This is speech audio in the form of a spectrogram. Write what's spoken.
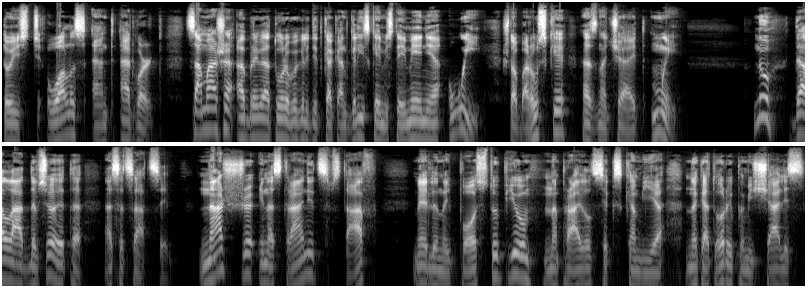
то есть Wallace and Edward. Сама же аббревиатура выглядит как английское местоимение «we», что по-русски означает «мы». Ну, да ладно, все это ассоциации. Наш же иностранец, встав, медленной поступью направился к скамье, на которой помещались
